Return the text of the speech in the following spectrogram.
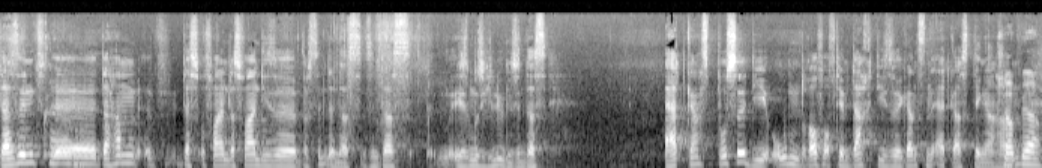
da sind, äh, da haben, äh, das, vor allem, das waren diese, was sind denn das? Sind das, äh, jetzt muss ich lügen, sind das Erdgasbusse, die oben drauf auf dem Dach diese ganzen Erdgasdinger haben? glaub, ja.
